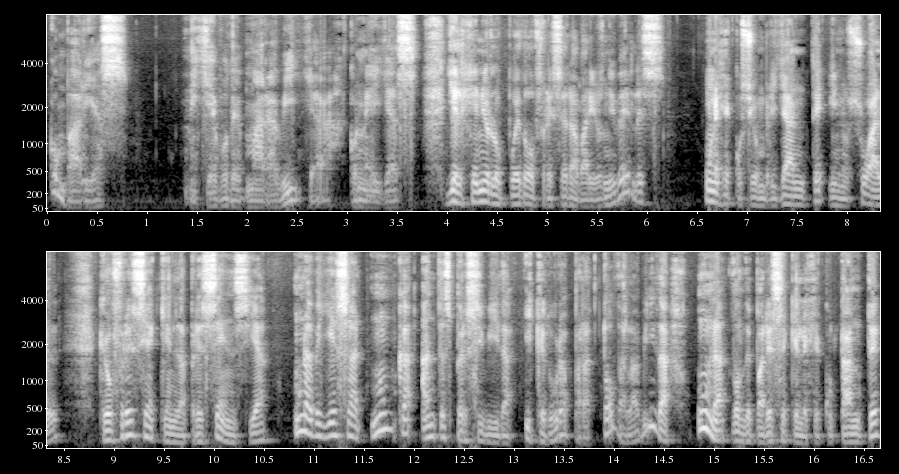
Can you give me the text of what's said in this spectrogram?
Con varias. Me llevo de maravilla con ellas. Y el genio lo puedo ofrecer a varios niveles. Una ejecución brillante, inusual, que ofrece a quien la presencia una belleza nunca antes percibida y que dura para toda la vida. Una donde parece que el ejecutante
